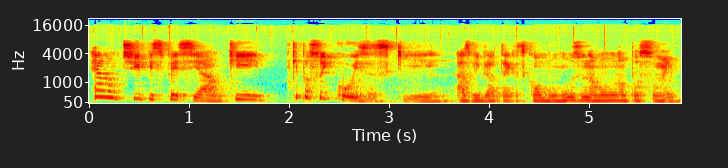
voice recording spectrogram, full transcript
Ela é um tipo especial que, que possui coisas que as bibliotecas comuns não, não possuem.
